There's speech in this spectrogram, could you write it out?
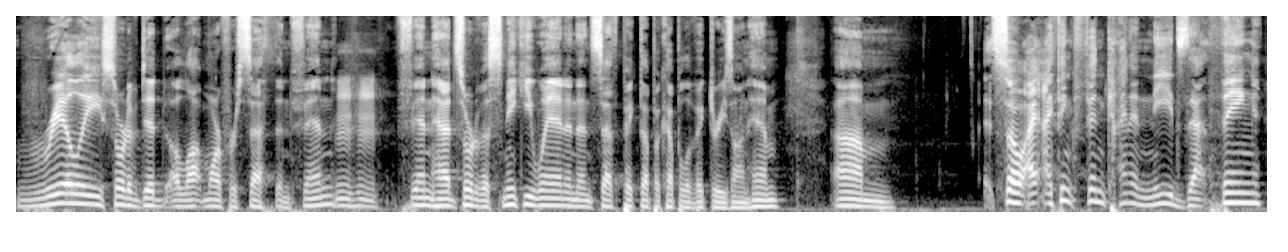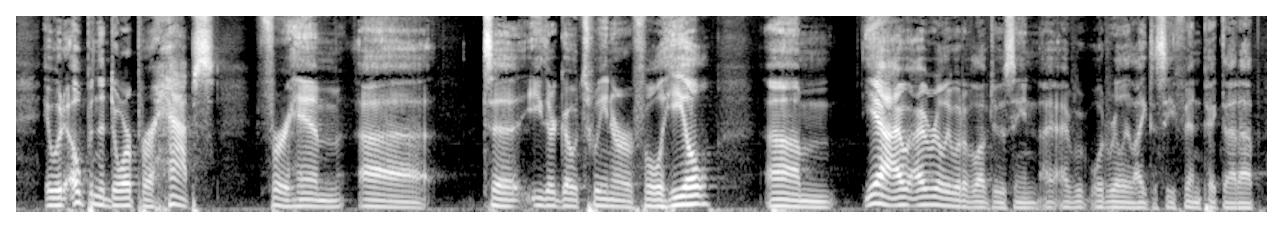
really sort of did a lot more for Seth than Finn. Mm-hmm. Finn had sort of a sneaky win, and then Seth picked up a couple of victories on him. Um, so I, I think Finn kind of needs that thing. It would open the door, perhaps, for him uh, to either go tweener or full heel. Um, yeah, I, I really would have loved to have seen. I, I would would really like to see Finn pick that up.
